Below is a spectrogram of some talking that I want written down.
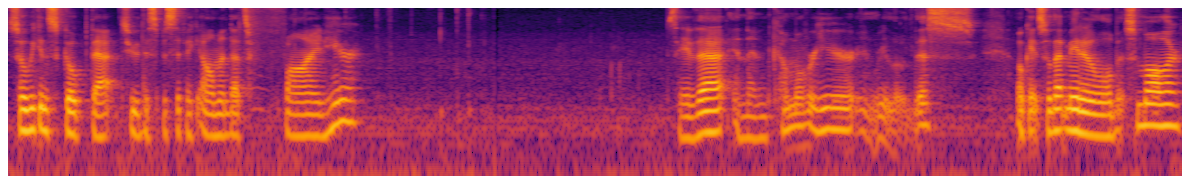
So we can scope that to the specific element. That's fine here. Save that and then come over here and reload this. Okay, so that made it a little bit smaller.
